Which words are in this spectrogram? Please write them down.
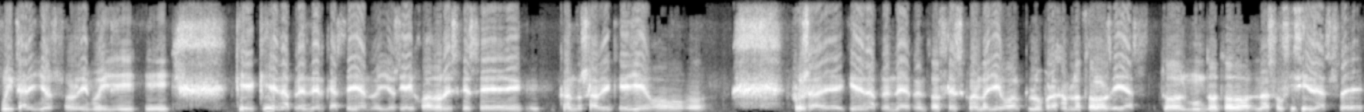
muy cariñosos y muy que quieren aprender castellano ellos y hay jugadores que se cuando saben que llego pues eh, quieren aprender. Entonces, cuando llego al club, por ejemplo, todos los días, todo el mundo, todas las oficinas, eh,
